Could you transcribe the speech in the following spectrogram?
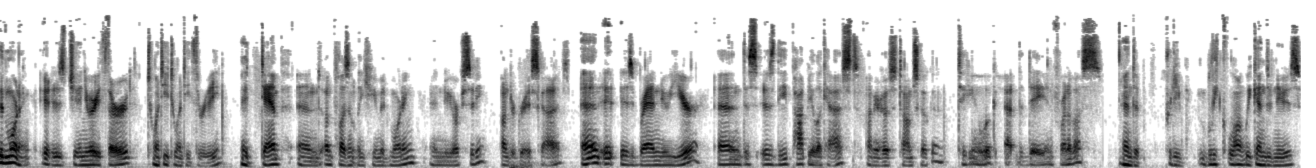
Good morning. It is January 3rd, 2023. A damp and unpleasantly humid morning in New York City under gray skies. And it is brand new year, and this is the Populacast. I'm your host, Tom Scocca, taking a look at the day in front of us and a pretty bleak long weekend of news.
